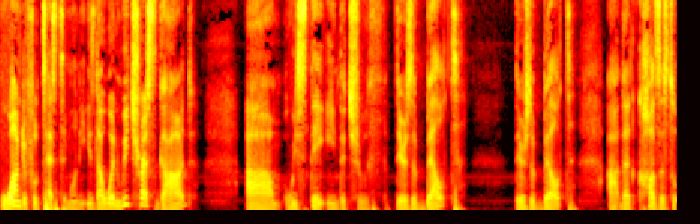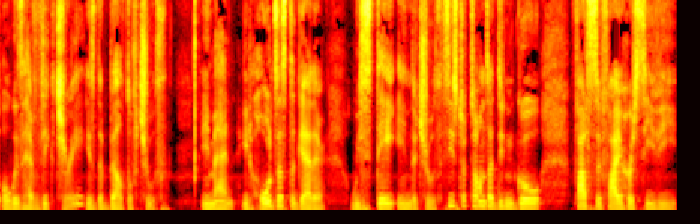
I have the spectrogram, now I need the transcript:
wonderful testimony is that when we trust God, um, we stay in the truth. There's a belt there's a belt uh, that causes us to always have victory, is the belt of truth. Amen. It holds us together. We stay in the truth. Sister Tonza didn't go falsify her CV.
